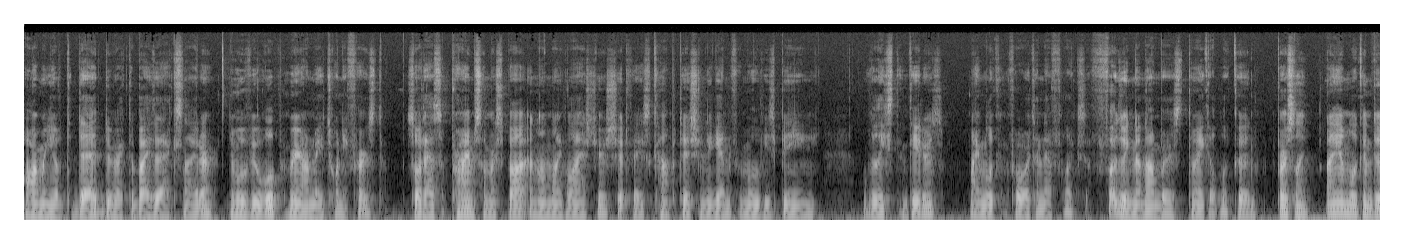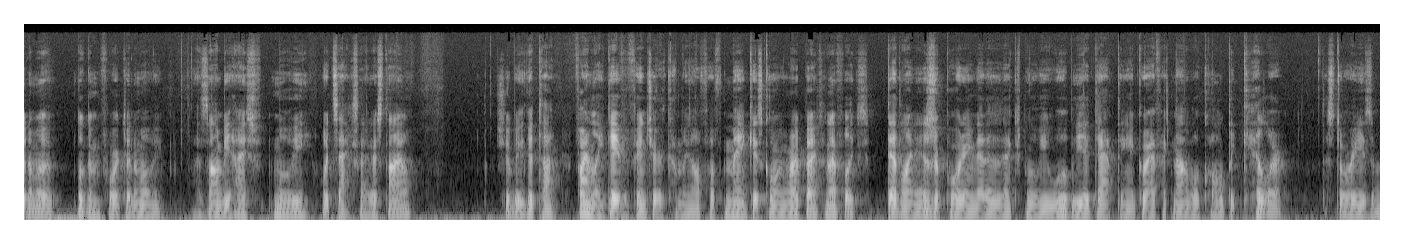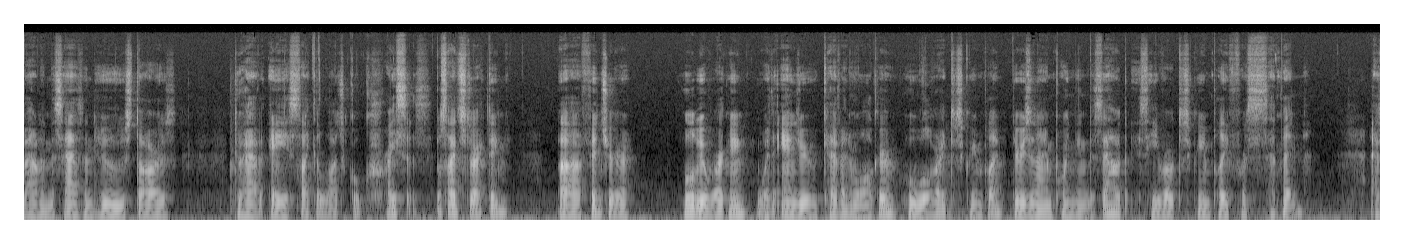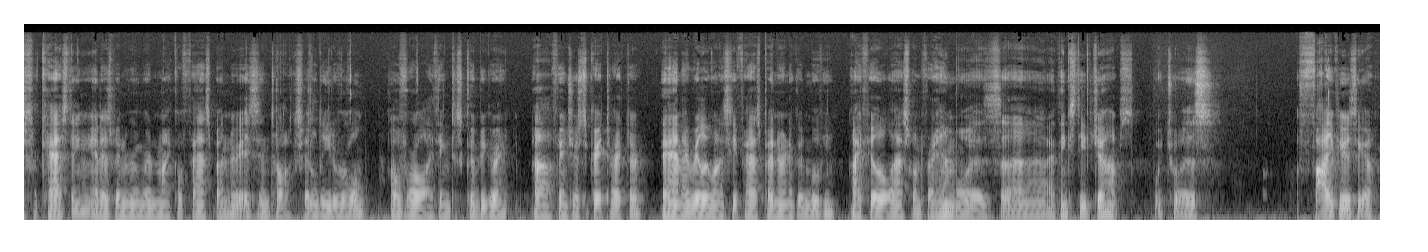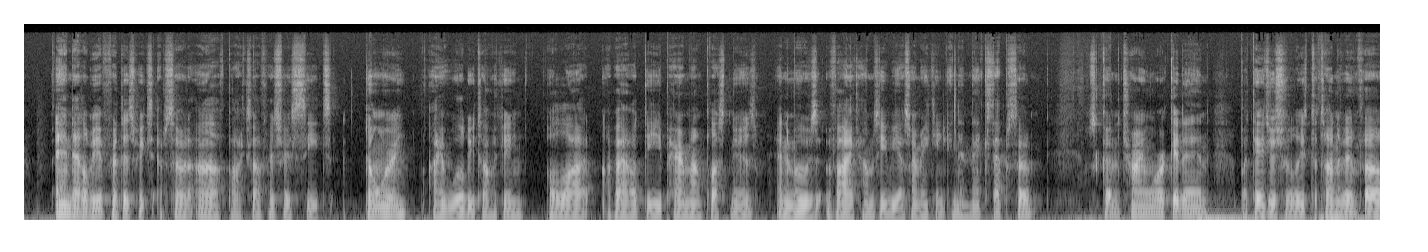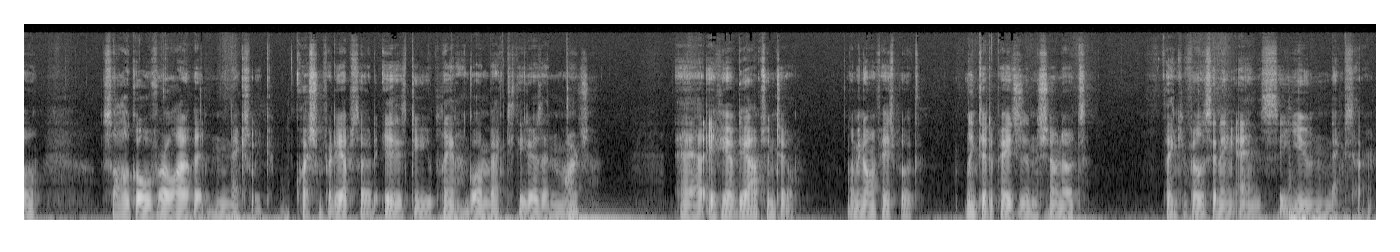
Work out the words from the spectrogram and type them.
Army of the Dead, directed by Zack Snyder. The movie will premiere on May 21st, so it has a prime summer spot and unlike last year, should face competition again for movies being released in theaters. I'm looking forward to Netflix fudging the numbers to make it look good. Personally, I am looking to the movie, looking forward to the movie. A zombie heist movie with Zack Snyder style should be a good time. Finally, David Fincher, coming off of Mank, is going right back to Netflix. Deadline is reporting that his next movie will be adapting a graphic novel called The Killer. The story is about an assassin who stars to have a psychological crisis. Besides directing, uh, Fincher We'll be working with Andrew Kevin Walker, who will write the screenplay. The reason I'm pointing this out is he wrote the screenplay for Seven. As for casting, it has been rumored Michael Fassbender is in talks for the lead role. Overall, I think this could be great. Uh, is a great director, and I really want to see Fassbender in a good movie. I feel the last one for him was, uh, I think, Steve Jobs, which was five years ago. And that'll be it for this week's episode of Box Office Receipts. Don't worry, I will be talking a lot about the Paramount Plus news and the moves Viacom CBS are making in the next episode. I was going to try and work it in, but they just released a ton of info, so I'll go over a lot of it next week. Question for the episode is Do you plan on going back to theaters in March? Uh, if you have the option to, let me know on Facebook. Link to the pages in the show notes. Thank you for listening and see you next time.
